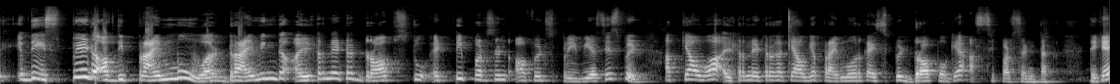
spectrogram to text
if the speed of the prime mover driving the alternator drops to 80% of its previous speed, अब क्या हुआ? अल्टरनेटर का क्या हो गया? प्राइम मूवर का स्पीड ड्रॉप हो गया 80% तक, ठीक है?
